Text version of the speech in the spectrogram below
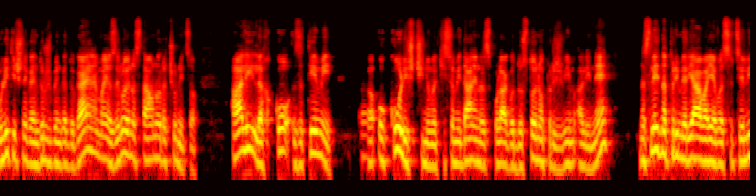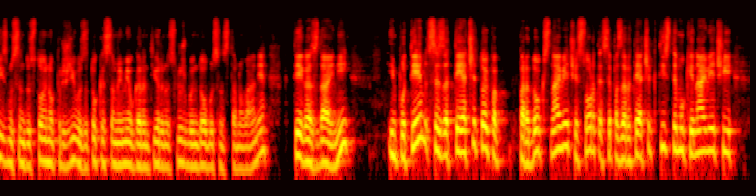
političnega in družbenega dogajanja, imajo zelo enostavno računico. Ali lahko z temi uh, okoliščinami, ki so mi dane na razpolago, dostojno preživim ali ne. Naslednja primerjava je v socializmu, sem dostojno preživel, zato ker sem imel garantirano službo in dobil sem stanovanje, tega zdaj ni. In potem se zateče, to je pa paradoks največje sorte, se pa zateče k tistemu, ki je največji uh,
